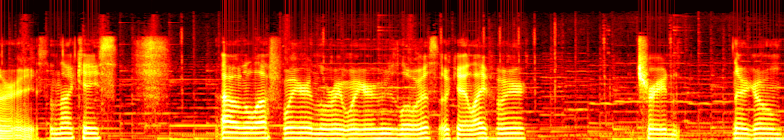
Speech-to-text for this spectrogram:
Alright, so in that case, out of the left winger and the right winger, who's lowest? Okay, life winger. Trade. There you go.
